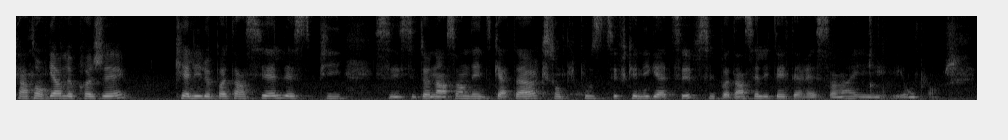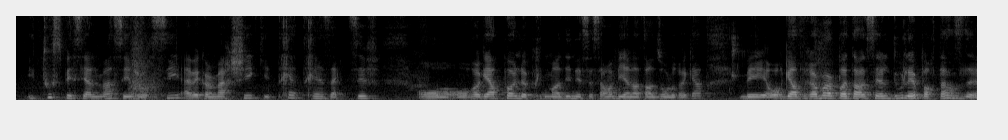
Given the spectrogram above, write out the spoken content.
Quand on regarde le projet, quel est le potentiel. Puis c'est un ensemble d'indicateurs qui sont plus positifs que négatifs si le potentiel est intéressant et, on plonge. et tout spécialement ces jours-ci, avec un marché qui est très, très actif. On ne regarde pas le prix demandé nécessairement, bien entendu, on le regarde, mais on regarde vraiment un potentiel, d'où l'importance de,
